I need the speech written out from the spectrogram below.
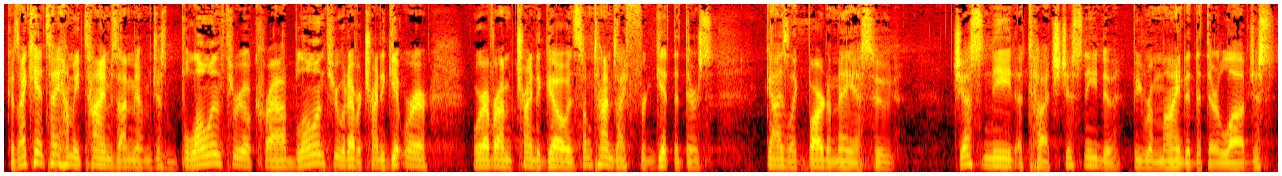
Because I can't tell you how many times I'm, I'm, just blowing through a crowd, blowing through whatever, trying to get where, wherever I'm trying to go. And sometimes I forget that there's guys like Bartimaeus who just need a touch, just need to be reminded that they're loved, just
